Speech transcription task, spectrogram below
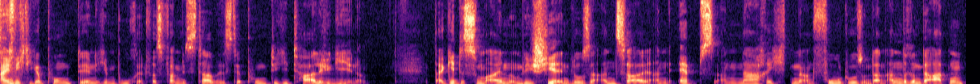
Ein wichtiger Punkt, den ich im Buch etwas vermisst habe, ist der Punkt digitale Hygiene. Da geht es zum einen um die schier endlose Anzahl an Apps, an Nachrichten, an Fotos und an anderen Daten,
